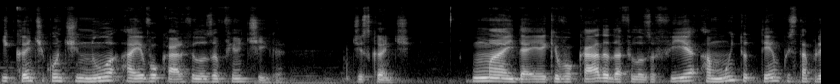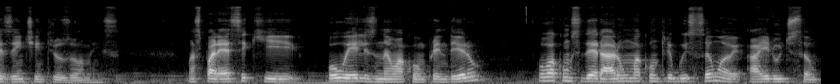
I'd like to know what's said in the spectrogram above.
e Kant continua a evocar a filosofia antiga. Diz Kant: uma ideia equivocada da filosofia há muito tempo está presente entre os homens, mas parece que ou eles não a compreenderam ou a consideraram uma contribuição à erudição.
